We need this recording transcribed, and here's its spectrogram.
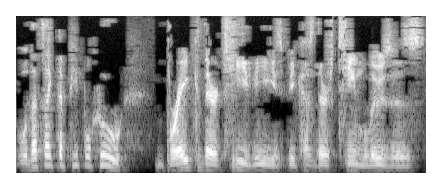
well, that's like the people who break their TVs because their team loses.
